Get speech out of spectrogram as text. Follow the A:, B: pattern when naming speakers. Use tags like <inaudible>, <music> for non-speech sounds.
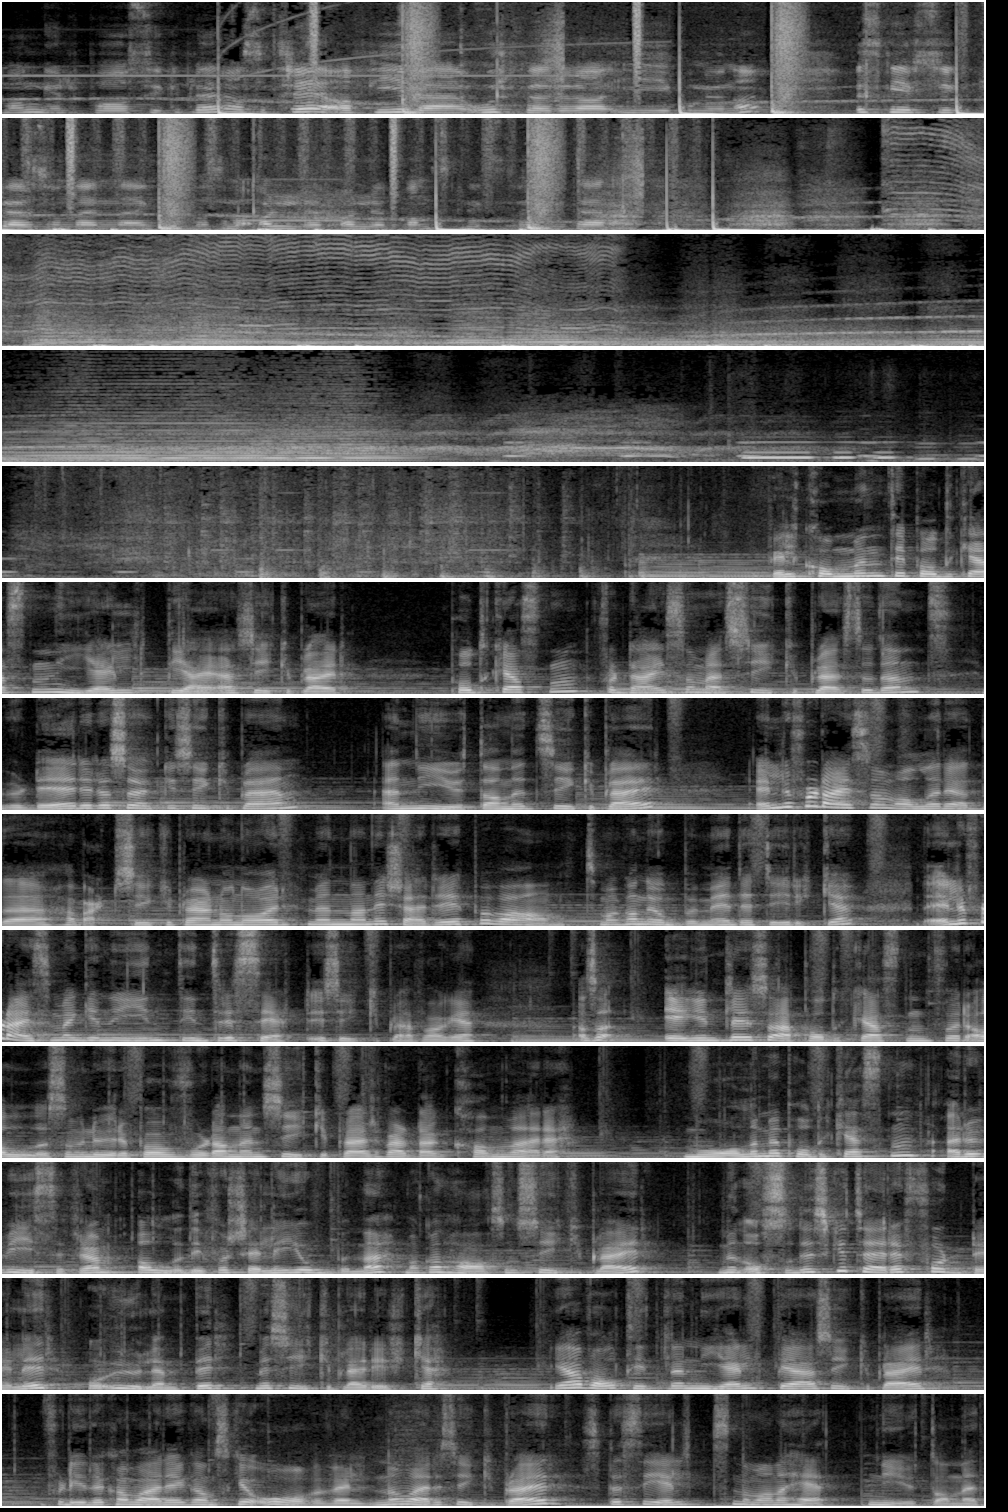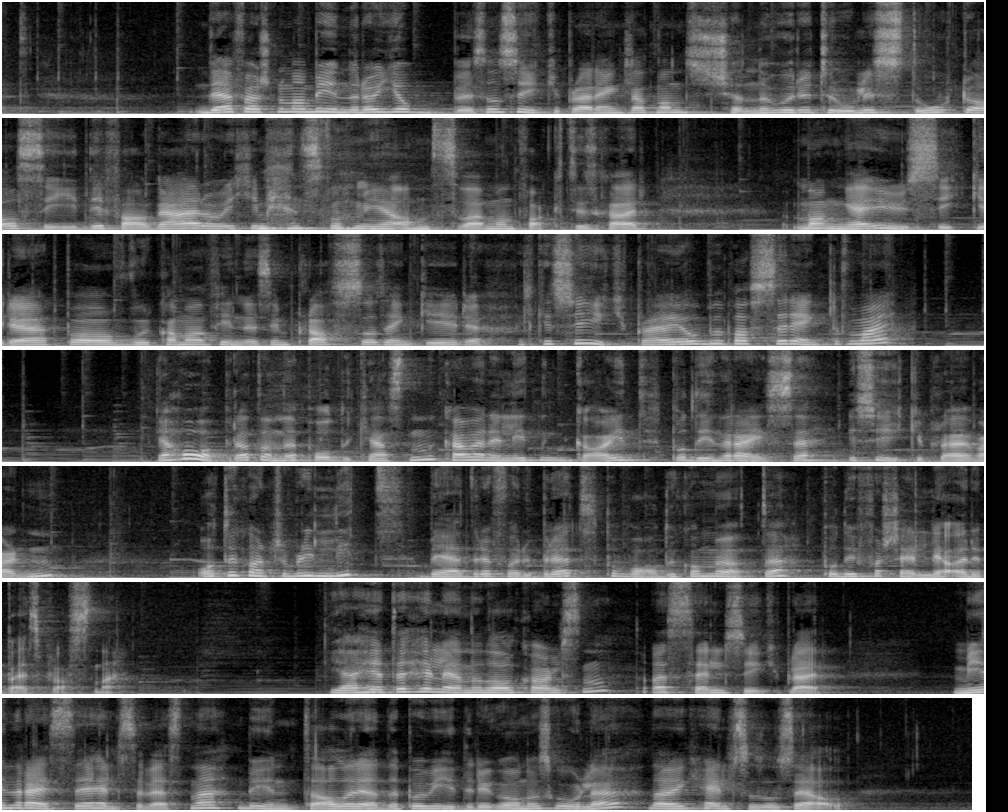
A: Mangel på sykepleiere. altså Tre av fire ordførere i kommunen beskriver sykepleiere som den gruppa som er aller, aller vanskeligst å rekruttere.
B: Velkommen til podkasten 'Hjelp, jeg er sykepleier'. Podkasten for deg som er sykepleierstudent, vurderer å søke sykepleien, er nyutdannet sykepleier, eller for deg som allerede har vært sykepleier noen år, men er nysgjerrig på hva annet man kan jobbe med i dette yrket, eller for deg som er genuint interessert i sykepleierfaget. Altså, Egentlig så er podkasten for alle som lurer på hvordan en sykepleiers hverdag kan være. Målet med podkasten er å vise frem alle de forskjellige jobbene man kan ha som sykepleier, men også diskutere fordeler og ulemper med sykepleieryrket. Jeg har valgt tittelen 'Hjelp, jeg er sykepleier' fordi det kan være ganske overveldende å være sykepleier, spesielt når man er helt nyutdannet. Det er først når man begynner å jobbe som sykepleier egentlig at man skjønner hvor utrolig stort og allsidig faget er, og ikke <laughs> minst hvor mye ansvar man faktisk har. Mange er usikre på hvor kan man finne sin plass, og tenker 'hvilken sykepleierjobb passer egentlig for meg'? Jeg håper at denne podcasten kan være en liten guide på din reise i sykepleierverden, og at du kanskje blir litt bedre forberedt på hva du kan møte på de forskjellige arbeidsplassene. Jeg heter Helene Dahl Karlsen og er selv sykepleier. Min reise i helsevesenet begynte allerede på videregående skole, da jeg gikk helse og sosial.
